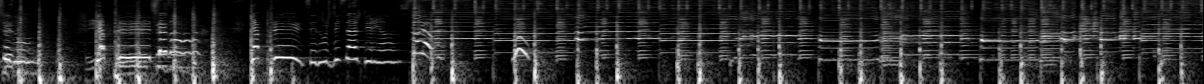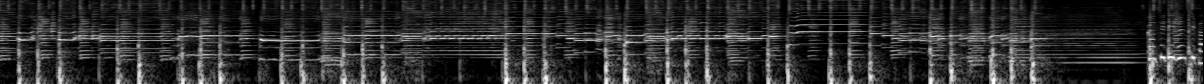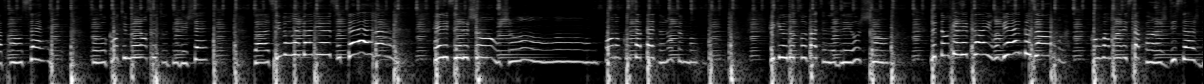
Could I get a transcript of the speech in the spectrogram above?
saison. Y a plus de saison, y a plus de saison, je dis ça, je dis rien. Solo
